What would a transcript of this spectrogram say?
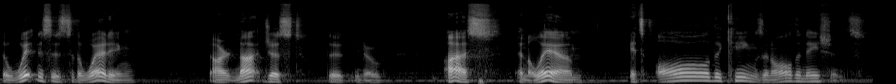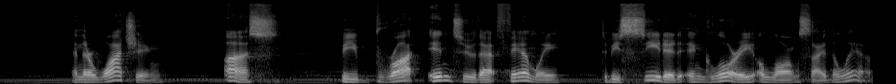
the witnesses to the wedding are not just the, you know, us and the Lamb, it's all the kings and all the nations. And they're watching us be brought into that family to be seated in glory alongside the Lamb.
